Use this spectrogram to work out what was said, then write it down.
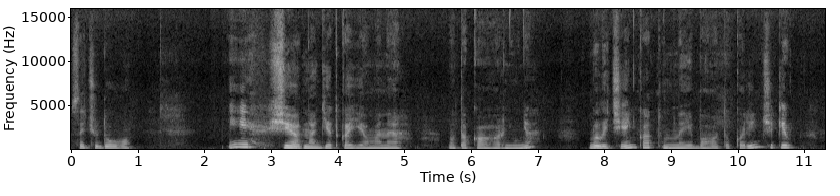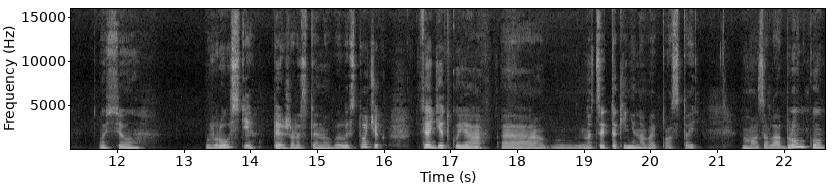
все чудово. І ще одна дітка є у мене отака гарнюня. Величенька, тут в неї багато корінчиків. Ось в рості теж росте новий листочок. Цю дітку я е, на цитокініновою пастою мазала бруньку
